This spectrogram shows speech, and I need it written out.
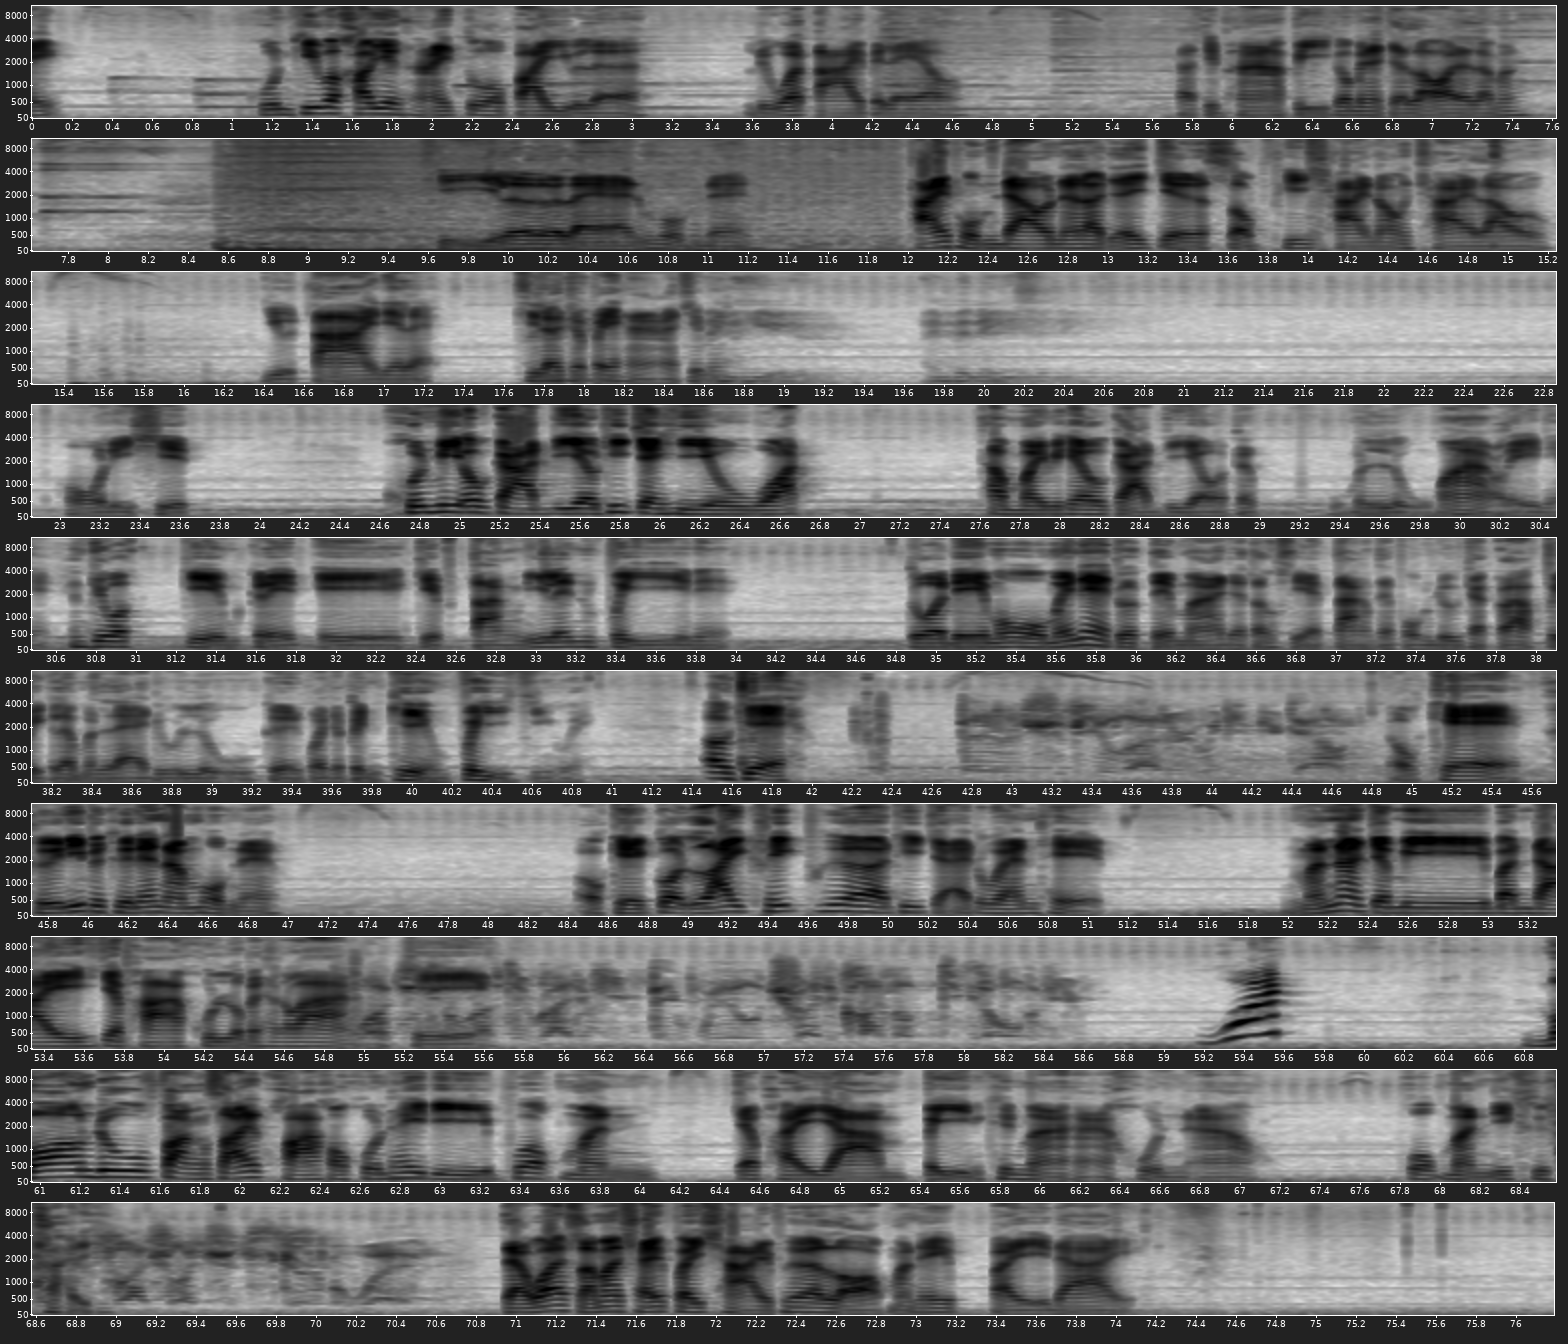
คุณคิดว่าเขายังหายตัวไปอยู่เหรอ หรือว่าตายไปแล้ว แต่ 15 ปีก็ไม่น่าจะรอดแล้วละมั้งทีเลอร์แลนด์ผมนะท้ายผมเดานะเราจะได้เจอศพพี่ชายน้องชายเรา อยู่ใต้เนี่ยแหละ ที่เราจะไปหาใช่ไหมโ o ลีชิต คุณมีโอกาสเดียวที่จะฮิลวัด ทำไมมีแค่โอกาสเดียว แต่โหมันหรูมากเลยเนี่ยที่ว่าเกมเกรด A เก็บตังค์นี่เล่นฟรีเนี่ย ตัวเดโมไม่แน่ตัวเต็มมาจะต้องเสียตังค์แต่ผมดูจากกราฟิกแล้วมันแลดูหรูเกินกว่าจะเป็นเกมฟรีจริงเว้ย โอเคโอเค คืนนี้เป็นคืนแนะนำผมนะ โอเค กดไลค์คลิกเพื่อที่จะ advantage มันน่าจะมีบันไดที่จะพาคุณลงไปข้างล่าง โอเค what มองดูฝั่งซ้ายขวาของคุณให้ดี พวกมันจะพยายามปีนขึ้นมาหาคุณอ้าวพวกมันนี่คือใคร Flashlight should scare them away. แต่ว่าสามารถใช้ไฟฉายเพื่อหลอกมันให้ไปได้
